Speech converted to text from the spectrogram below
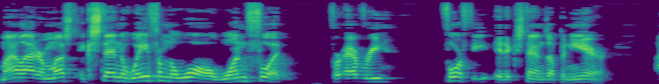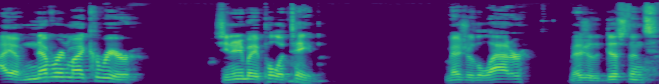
my ladder must extend away from the wall one foot for every four feet it extends up in the air. I have never in my career seen anybody pull a tape. Measure the ladder, measure the distance.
